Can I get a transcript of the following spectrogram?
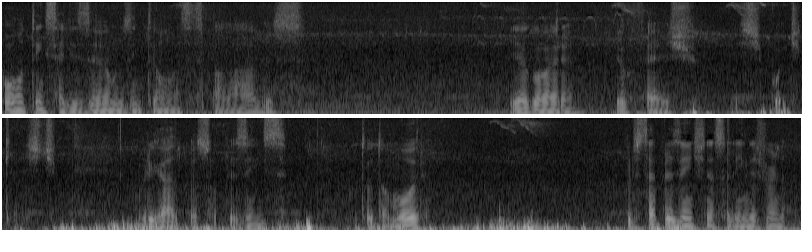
Potencializamos então essas palavras. E agora eu fecho este podcast. Obrigado pela sua presença, por todo o amor, por estar presente nessa linda jornada.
